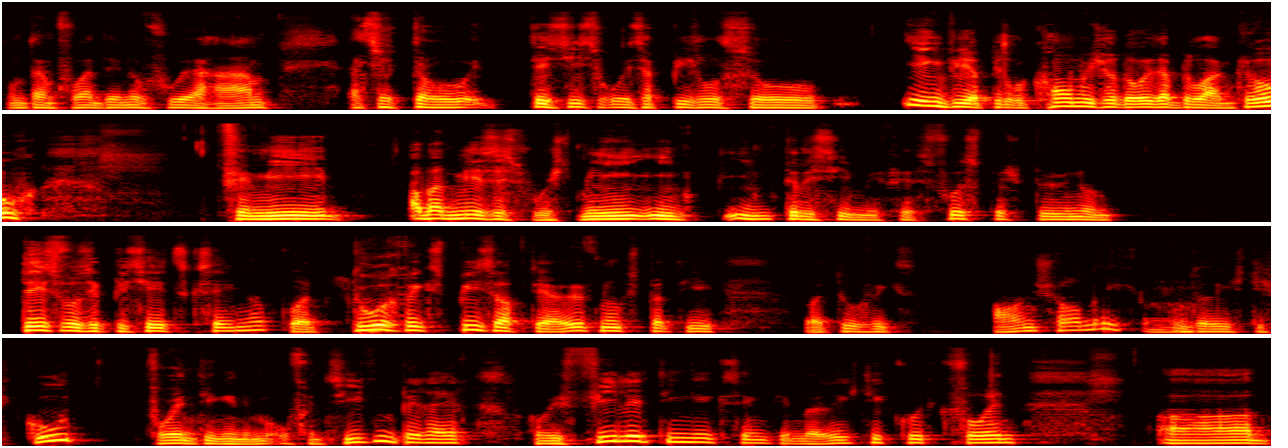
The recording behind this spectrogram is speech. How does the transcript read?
und dann fahren die noch vorher heim. Also da, das ist alles ein bisschen so, irgendwie ein bisschen komisch oder alles ein bisschen ein Geruch. Für mich aber mir ist es wurscht. Ich, interessiere mich fürs Fußballspielen und das, was ich bis jetzt gesehen habe, war durchwegs, bis auf die Eröffnungspartie, war durchwegs anschaulich mhm. und richtig gut. Vor allen Dingen im offensiven Bereich habe ich viele Dinge gesehen, die mir richtig gut gefallen. Äh, ein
